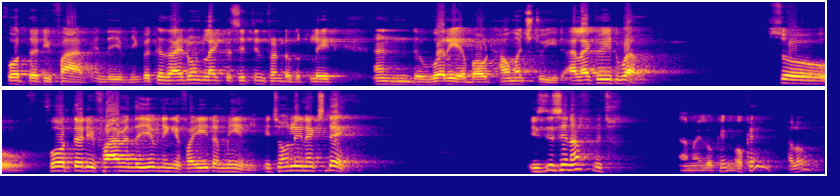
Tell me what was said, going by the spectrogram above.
four thirty-five in the evening, because I don't like to sit in front of the plate and worry about how much to eat, I like to eat well. So, four thirty-five in the evening, if I eat a meal, it's only next day. Is this enough? Which… am I looking okay? Hello?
